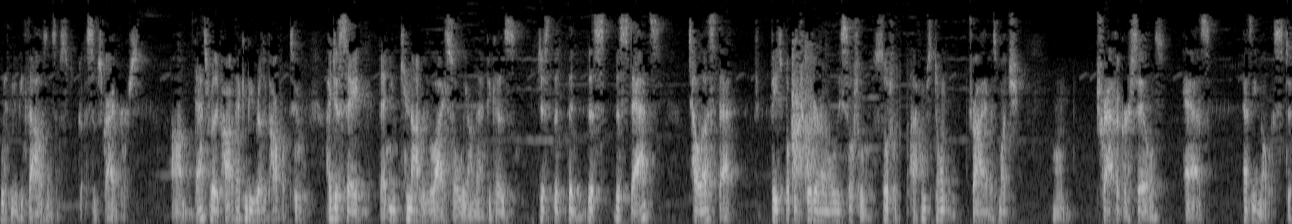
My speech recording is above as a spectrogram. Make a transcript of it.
with maybe thousands of subscribers. Um, that's really powerful. That can be really powerful too. I just say that you cannot rely solely on that because just the, the, the, the stats tell us that Facebook and Twitter and all these social social platforms don't drive as much um, traffic or sales as as email lists do.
